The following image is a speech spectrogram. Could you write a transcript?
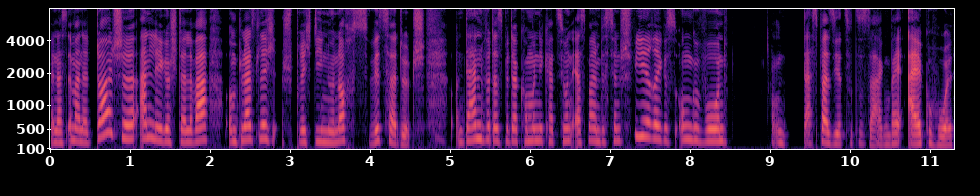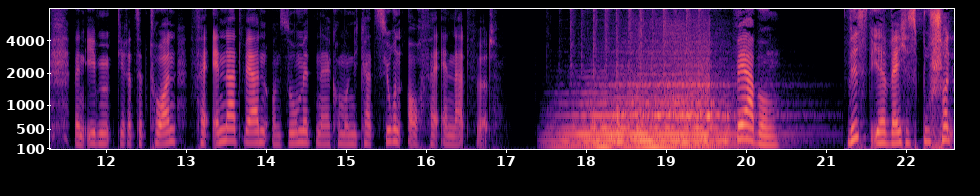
wenn das immer eine deutsche Anlegestelle war und plötzlich spricht die nur noch Switzerdeutsch. Und dann wird das mit der Kommunikation erstmal ein bisschen schwierig, ist ungewohnt. Und das passiert sozusagen bei Alkohol, wenn eben die Rezeptoren verändert werden und somit eine Kommunikation auch verändert wird. Werbung Wisst ihr, welches Buch schon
